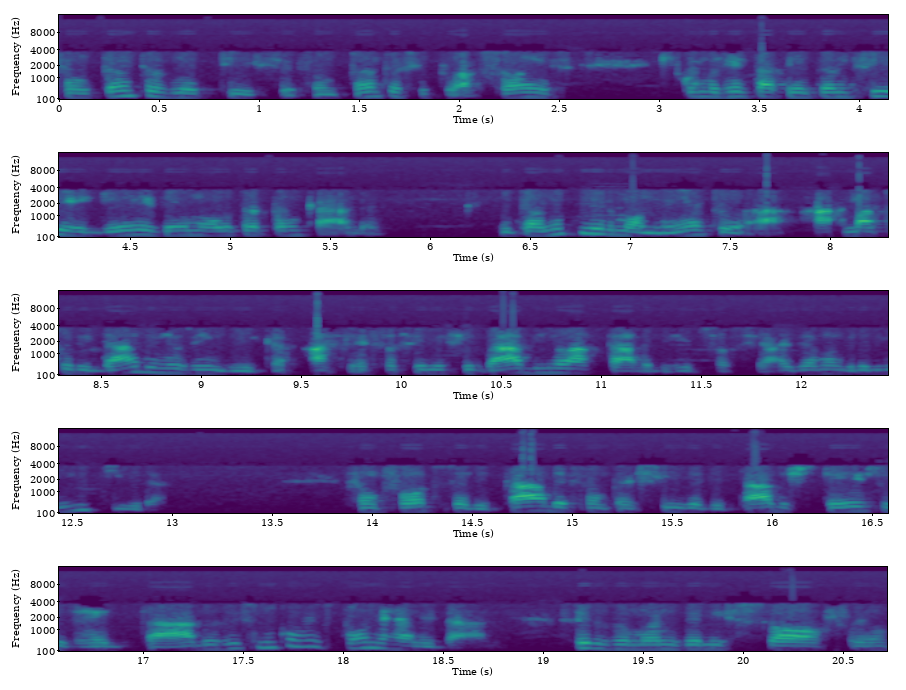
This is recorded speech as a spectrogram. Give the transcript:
são tantas notícias, são tantas situações quando a gente está tentando se erguer, vem uma outra pancada. Então, no primeiro momento, a, a maturidade nos indica a, essa felicidade enlatada de redes sociais é uma grande mentira. São fotos editadas, são perfis editados, textos reeditados, isso não corresponde à realidade. Seres humanos, eles sofrem,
